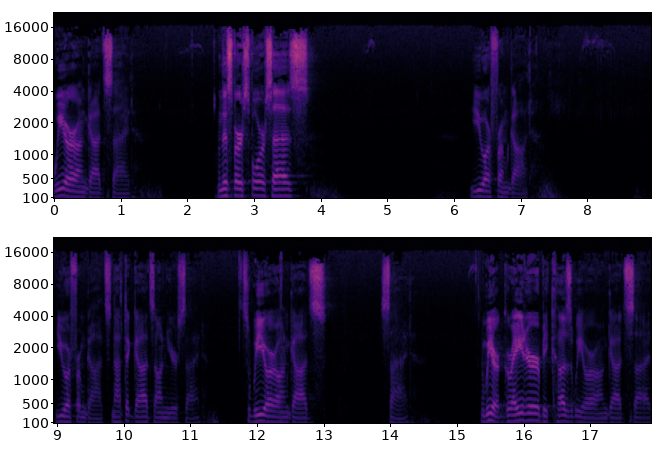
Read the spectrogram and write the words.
We are on God's side. And this verse 4 says, You are from God. You are from God. It's not that God's on your side. So we are on God's side. And we are greater because we are on God's side.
